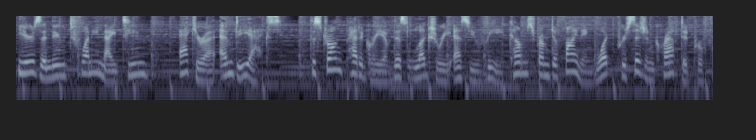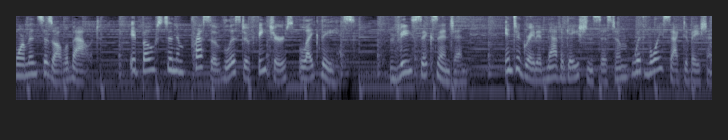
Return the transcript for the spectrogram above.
Here's a new 2019 Acura MDX. The strong pedigree of this luxury SUV comes from defining what precision crafted performance is all about. It boasts an impressive list of features like these V6 engine, integrated navigation system with voice activation,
